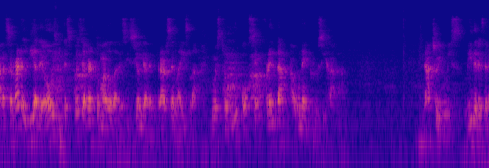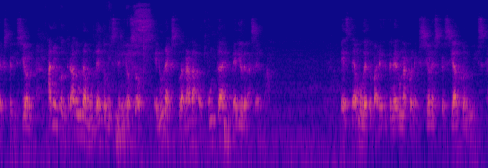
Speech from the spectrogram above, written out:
Para cerrar el día de hoy, después de haber tomado la decisión de adentrarse en la isla, nuestro grupo se enfrenta a una encrucijada. Nacho y Luis, líderes de la expedición, han encontrado un amuleto misterioso en una explanada oculta en medio de la selva. Este amuleto parece tener una conexión especial con Luis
